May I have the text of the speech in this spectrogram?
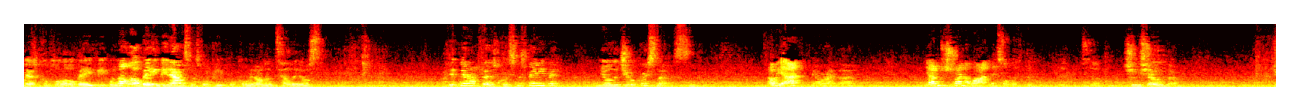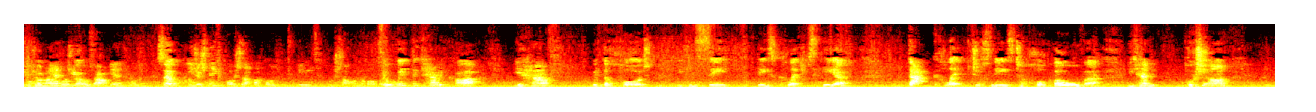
We had a couple of little baby, well not little baby announcements, but people coming on and telling us. I think we had our first Christmas baby. You know, the due at Christmas. Oh yeah? Yeah, right there. Yeah, I'm just trying to line this up with the, the circle. Should we show them? Should we show Yeah, the hood do you- goes on? Yeah. So, You just need to push that back on. You need to push that one a little bit. so with the carry cot, you have, with the hood, you can see these clips here. That clip just needs to hook over. You kind of push it on.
